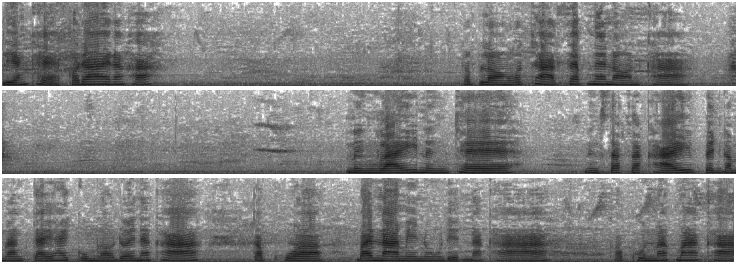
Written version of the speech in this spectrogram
เลี้ยงแขกก็ได้นะคะ รับรองรสชาติแซ่บแน่นอนค่ะหนึ่งไลค์หนึ่งแชร์หนึ่งซับสไครต์เป็นกำลังใจให้กลุ่มเราด้วยนะคะ กับครัวบ้านนาเมนูเด็ดนะคะ ขอบคุณมาก ๆ ค่ะ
